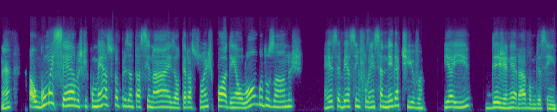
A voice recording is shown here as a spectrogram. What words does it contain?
né, algumas células que começam a apresentar sinais, alterações, podem, ao longo dos anos, receber essa influência negativa. E aí degenerar, vamos dizer assim,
